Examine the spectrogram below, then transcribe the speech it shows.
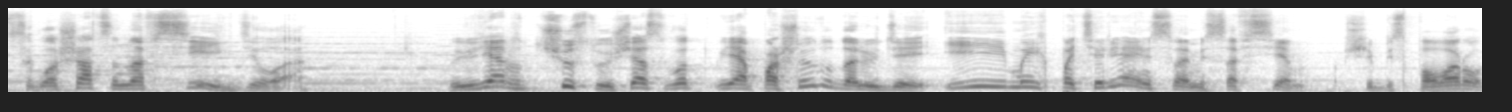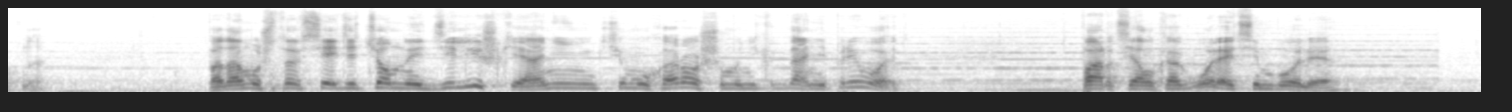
соглашаться на все их дела. Я тут чувствую, сейчас вот я пошлю туда людей, и мы их потеряем с вами совсем, вообще бесповоротно. Потому что все эти темные делишки, они ни к чему хорошему никогда не приводят. Партия алкоголя тем более.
